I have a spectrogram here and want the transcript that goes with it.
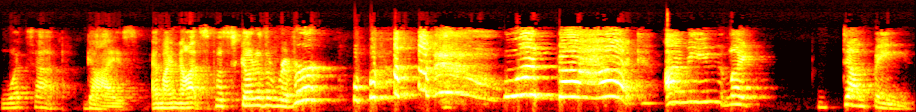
What's up, guys? Am I not supposed to go to the river? what the heck? I mean, like dumping.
